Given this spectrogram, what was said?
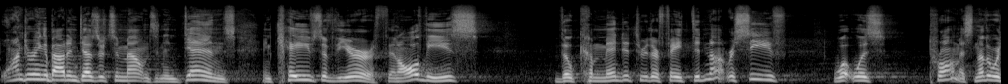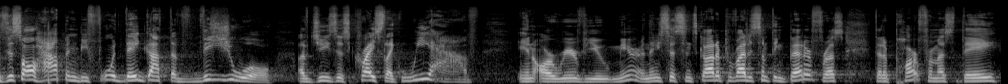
Wandering about in deserts and mountains and in dens and caves of the earth. And all these, though commended through their faith, did not receive what was promised. In other words, this all happened before they got the visual of Jesus Christ like we have in our rearview mirror. And then he says, since God had provided something better for us, that apart from us, they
